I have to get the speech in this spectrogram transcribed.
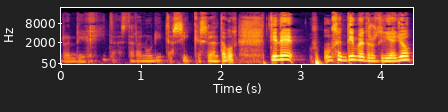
rendijita, esta ranurita, sí, que es el altavoz, tiene un centímetro, diría yo,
